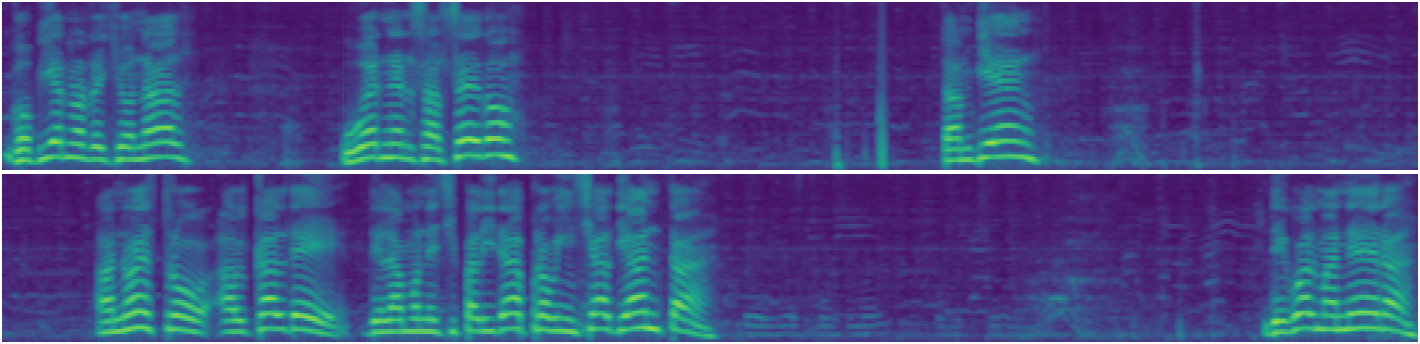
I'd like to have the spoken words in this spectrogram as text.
gobierno regional, Werner Salcedo, también a nuestro alcalde de la municipalidad provincial de Anta. De igual manera,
